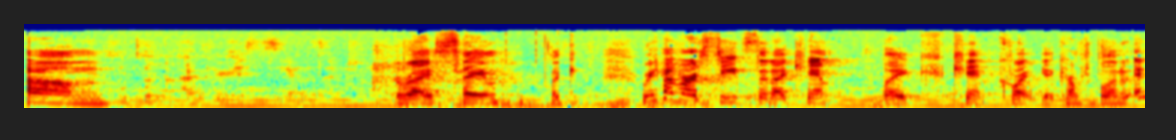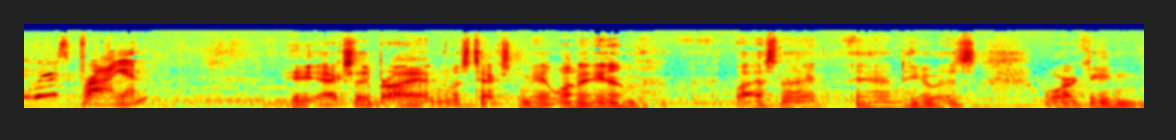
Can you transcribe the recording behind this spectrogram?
Um, I'm curious to see how this actually. right, same. Like we have our seats that I can't like can't quite get comfortable in. And where's Brian? He actually, Brian was texting me at 1 a.m. last night, and he was working,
